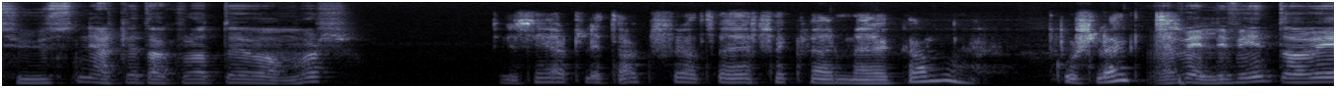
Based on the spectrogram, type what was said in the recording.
tusen hjertelig takk for at du var med oss. Tusen hjertelig takk for at jeg fikk være med dere. Koselig. Det er veldig fint. Og vi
